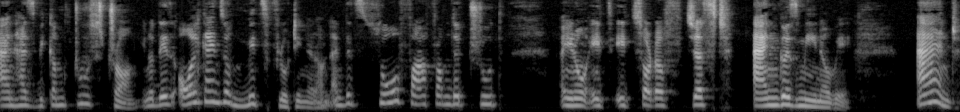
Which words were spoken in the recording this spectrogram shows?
and has become too strong. You know, there's all kinds of myths floating around, and it's so far from the truth you know it it sort of just angers me in a way. And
